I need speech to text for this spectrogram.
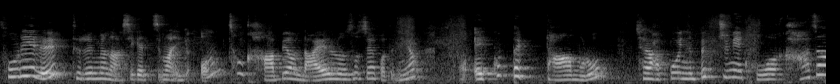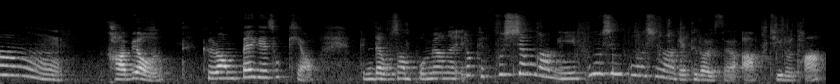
소리를 들으면 아시겠지만 이게 엄청 가벼운 나일론 소재거든요. 어, 에코백 다음으로 제가 갖고 있는 백 중에 그거가 가장 가벼운 그런 백에 속해요. 근데 우선 보면은 이렇게 쿠션감이 퐁신퐁신하게 들어있어요. 앞, 뒤로 다.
